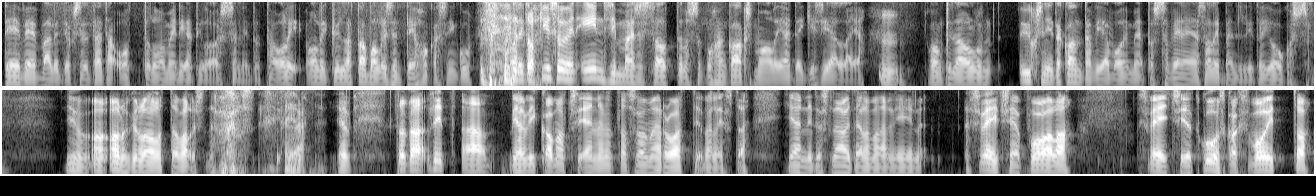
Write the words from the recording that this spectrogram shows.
TV-välityksellä tätä ottelua mediatiloissa, niin tota, oli, oli kyllä tavallisen tehokas. Niin kuin, oliko kisojen ensimmäisessä ottelussa, kun hän kaksi maalia teki siellä, ja mm. on kyllä ollut yksi niitä kantavia voimia tuossa Venäjän salibändiliiton joukossa. Joo, on, on kyllä ollut tavallisen tehokas. tota, Sitten äh, vielä vikamatsi ennen tota Suomen ja Ruotsin välistä jännitysnäytelmää, niin Sveitsi ja Puola, Sveitsi 6-2 voitto,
